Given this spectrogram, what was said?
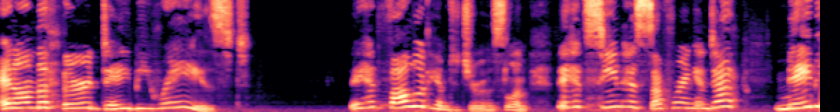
and on the third day be raised. They had followed him to Jerusalem, they had seen his suffering and death. Maybe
